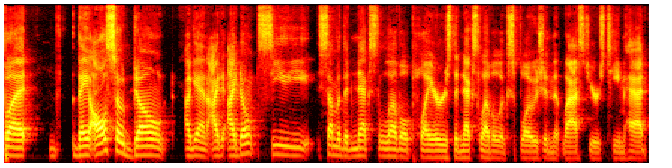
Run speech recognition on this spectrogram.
but they also don't again, I, I don't see some of the next level players, the next level explosion that last year's team had.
